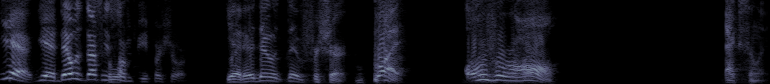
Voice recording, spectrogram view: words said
Yeah, yeah, there was definitely Sli- some beef for sure. Yeah, there, there, there for sure. But overall, excellent.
